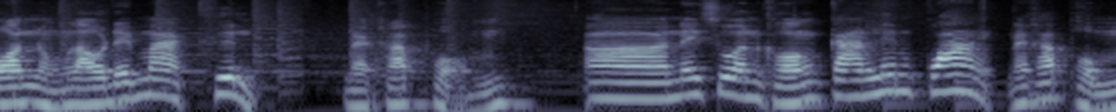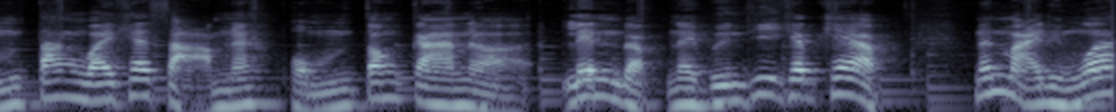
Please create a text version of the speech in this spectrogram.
บอลของเราได้มากขึ้นนะครับผม ในส่วนของการเล่นกว้างนะครับ ผมตั้งไว้แค่ 3 นะ ผมต้องการเล่นแบบในพื้นที่แคบๆ นั่นหมายถึงว่า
